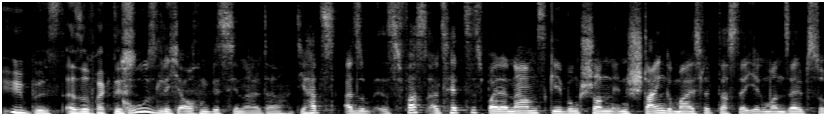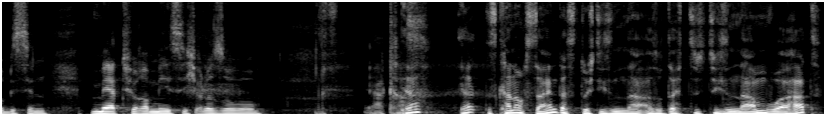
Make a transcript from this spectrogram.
Übelst. Also praktisch. Gruselig auch ein bisschen, Alter. Die hat's, also es ist fast, als hätte es bei der Namensgebung schon in Stein gemeißelt, dass der irgendwann selbst so ein bisschen märtyrermäßig oder so. Ja, krass. Ja, ja, das kann auch sein, dass durch diesen, also durch diesen Namen, wo er hat,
